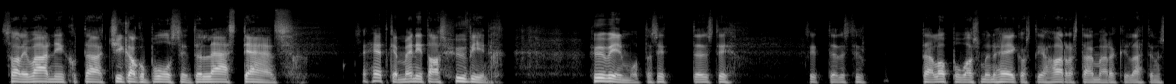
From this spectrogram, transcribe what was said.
Se oli vähän niin kuin tämä Chicago Bullsin The Last Dance – se hetken meni taas hyvin, hyvin mutta sitten tietysti, sit tietysti tämä loppuvuosi meni heikosti ja harrastajamääräkin lähtenyt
